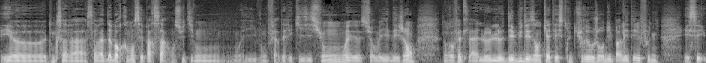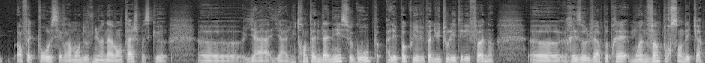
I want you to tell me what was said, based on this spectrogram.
Et euh, donc ça va, ça va d'abord commencer par ça. Ensuite ils vont, ils vont faire des réquisitions et surveiller des gens. Donc en fait le, début des enquêtes est structuré aujourd'hui par les téléphonies. Et c'est, en fait pour eux c'est vraiment devenu un avantage parce que il y, a, y a une trentaine d'années ce groupe, à l'époque où il n'y avait pas du tout les téléphones, résolvait à peu près moins de 20% des cas.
